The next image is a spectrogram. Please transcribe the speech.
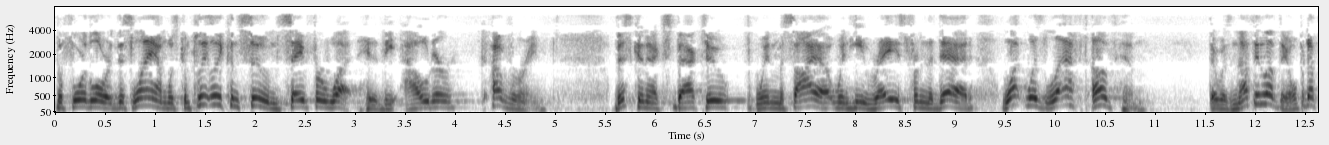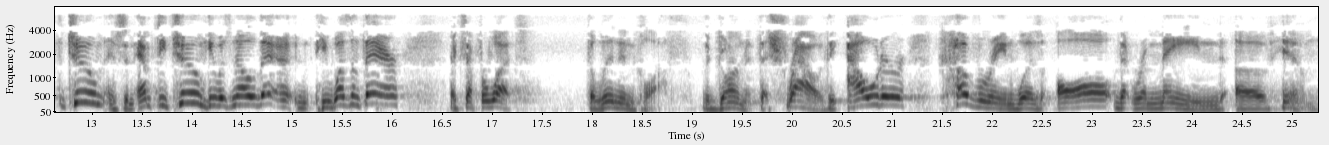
before the Lord. This lamb was completely consumed, save for what? The outer covering. This connects back to when Messiah, when he raised from the dead, what was left of him? There was nothing left. They opened up the tomb. It's an empty tomb. He was no there. He wasn't there, except for what? The linen cloth, the garment, the shroud, the outer covering was all that remained of him.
